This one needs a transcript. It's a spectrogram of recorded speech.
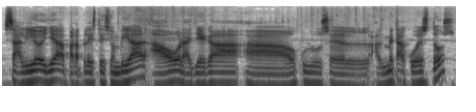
salió ya para PlayStation VR, ahora llega a Oculus el, al MetaQuest 2.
